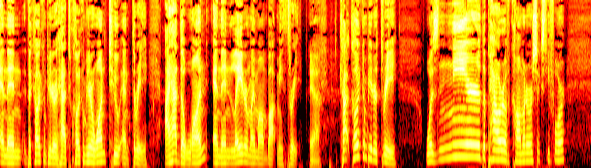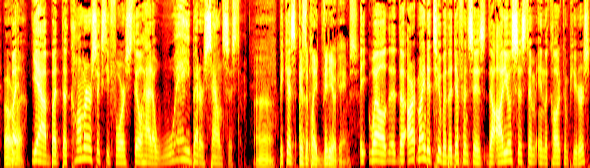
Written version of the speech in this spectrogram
And then the color computer had color computer one, two, and three. I had the one, and then later my mom bought me three. Yeah. Co- color computer three was near the power of Commodore 64. Oh, but really? yeah, but the Commodore 64 still had a way better sound system. Ah. Because Because it uh, played video games. well, the, the art mine did too, but the difference is the audio system in the color computers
